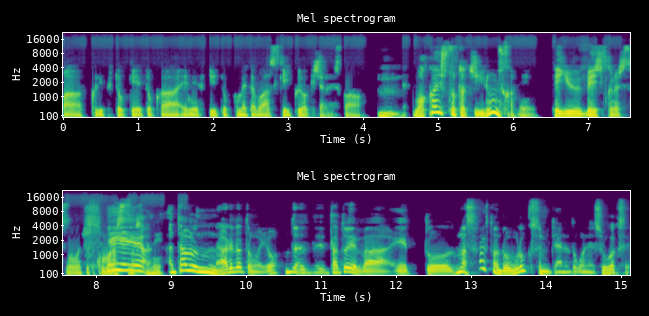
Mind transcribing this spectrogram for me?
まあ、クリプト系とか NFT とかメタバース系行くわけじゃないですか。うん。若い人たちいるんですかね？っていうベーシックな質問はちょっと困らせてますかね。いやいや多分、あれだと思うよ。例えば、えー、っと、まあ、少なくともロブロックスみたいなところには小学生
